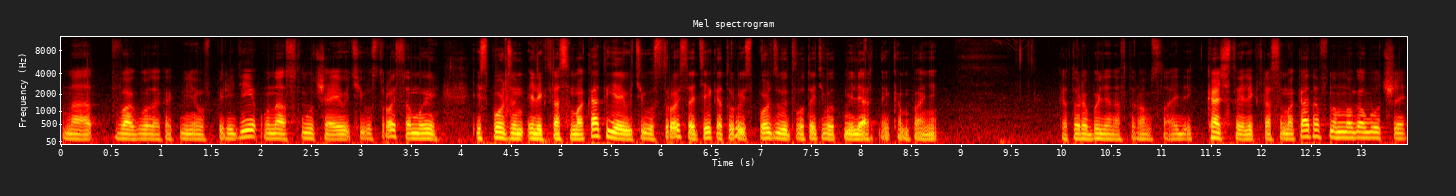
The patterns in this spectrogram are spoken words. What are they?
на два года как минимум впереди. У нас лучшее IoT-устройство. Мы используем электросамокаты и IoT-устройства, те, которые используют вот эти вот миллиардные компании, которые были на втором слайде. Качество электросамокатов намного лучше.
